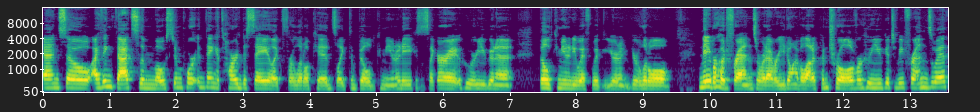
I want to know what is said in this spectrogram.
And so i think that's the most important thing. It's hard to say like for little kids like to build community because it's like all right who are you going to build community with with your your little neighborhood friends or whatever? You don't have a lot of control over who you get to be friends with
